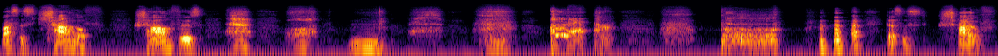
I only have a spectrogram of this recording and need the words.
Was ist scharf? Scharf ist. Das ist scharf.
